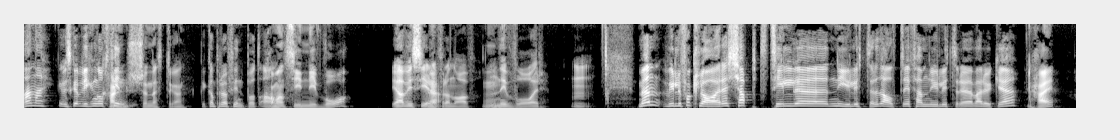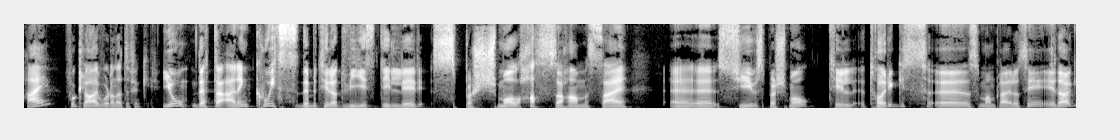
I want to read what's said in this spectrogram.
Nei, nei, vi, skal, vi kan godt finne Kanskje neste gang. Vi kan prøve å finne på et annet. Kan man si nivå? Ja, vi sier det Ja. fra nå av. Nivåer. Mm. Men vil du forklare kjapt til uh, nye lyttere? Det er alltid fem nye lyttere hver uke. Hei. Hei, forklar hvordan dette funker. Jo, dette er en quiz. Det betyr at vi stiller spørsmål. Hasse har med seg uh, syv spørsmål til torgs, uh, som han pleier å si, i dag.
